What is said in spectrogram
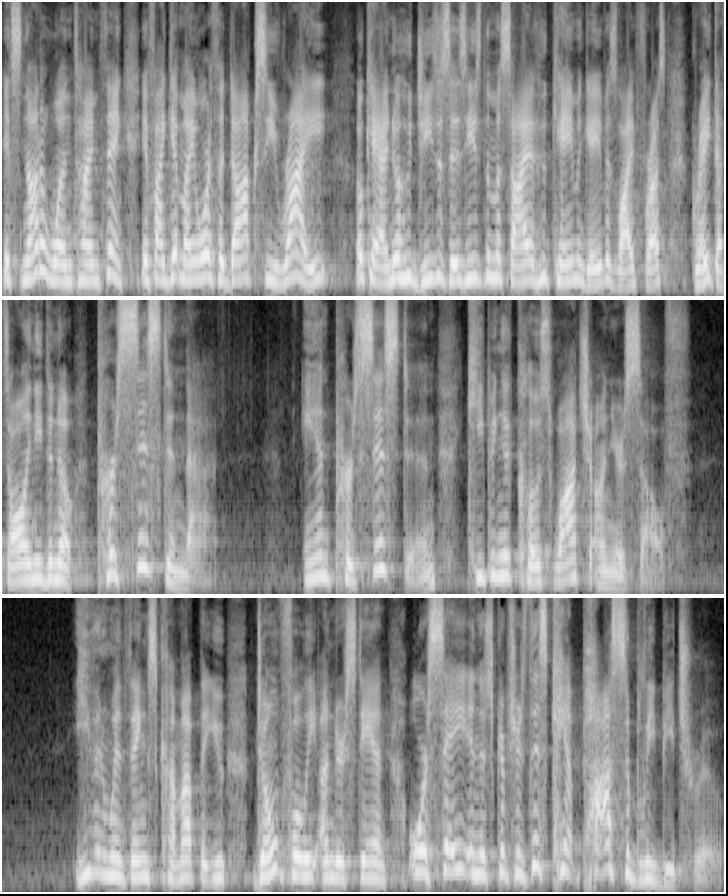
It's not a one time thing. If I get my orthodoxy right, okay, I know who Jesus is. He's the Messiah who came and gave his life for us. Great, that's all I need to know. Persist in that. And persist in keeping a close watch on yourself. Even when things come up that you don't fully understand, or say in the scriptures, this can't possibly be true.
